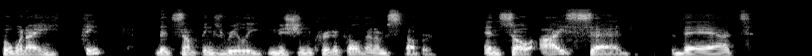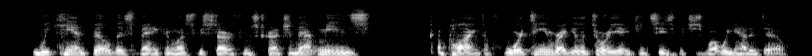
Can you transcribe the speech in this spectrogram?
But when I think that something's really mission critical, then I'm stubborn. And so I said that we can't build this bank unless we start from scratch. And that means applying to 14 regulatory agencies, which is what we had to do,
